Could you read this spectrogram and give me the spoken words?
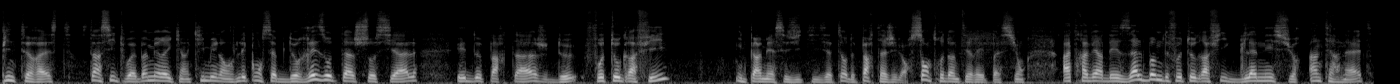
Pinterest. C'est un site web américain qui mélange les concepts de réseautage social et de partage de photographie. Il permet à ses utilisateurs de partager leurs centres d'intérêt et passion à travers des albums de photographie glanés sur Internet.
